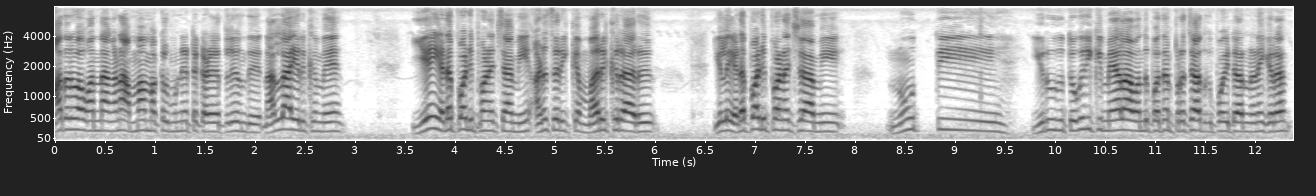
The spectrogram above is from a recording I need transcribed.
ஆதரவாக வந்தாங்கன்னா அம்மா மக்கள் முன்னேற்ற கழகத்திலிருந்து நல்லா இருக்குமே. ஏன் எடப்பாடி பழனிசாமி அனுசரிக்க மறுக்கிறாரு? இல்லை எடப்பாடி பழனிசாமி நூற்றி இருபது தொகுதிக்கு மேலே வந்து பார்த்தா பிரச்சாரத்துக்கு போயிட்டாருன்னு நினைக்கிறேன்.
